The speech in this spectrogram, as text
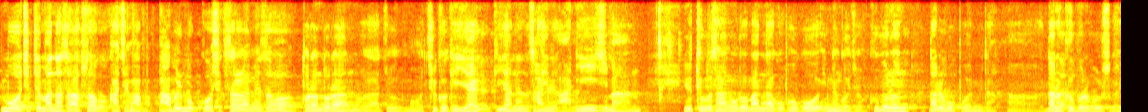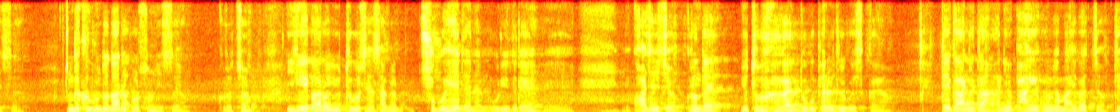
뭐 직접 만나서 악수하고 같이 밥, 밥을 먹고 식사를 하면서 도란도란 아주 뭐 즐겁게 이야기하는 사이는 아니지만 유튜브 상으로 만나고 보고 있는 거죠. 그분은 나를 못 보입니다. 어, 나는 그분을 볼 수가 있어요. 근데 그분도 나를 볼 수는 있어요. 그렇죠? 이게 바로 유튜브 세상을 추구해야 되는 우리들의 예, 과제죠. 그런데 유튜브가 과연 누구 편을 들고 있을까요? 때가 아니다. 아니면 방해 공격 많이 받죠. 디-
